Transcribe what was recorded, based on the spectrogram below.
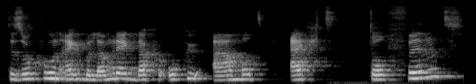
Het is ook gewoon echt belangrijk dat je ook je aanbod echt tof vindt.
